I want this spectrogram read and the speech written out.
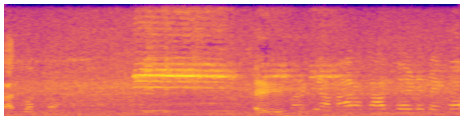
રાજકોટનો. મારો કામ જોઈને કહો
